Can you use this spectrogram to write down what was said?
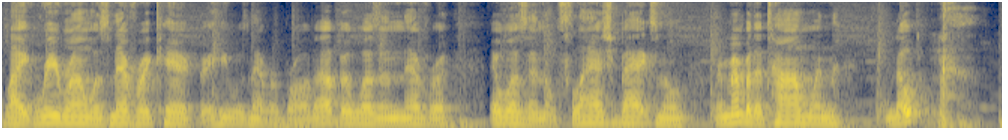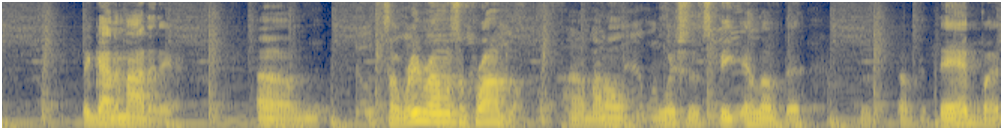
Like Rerun was never a character. He was never brought up. It wasn't never. It wasn't no flashbacks. No. Remember the time when? Nope. they got him out of there. Um, so Rerun was a problem. Um, I don't wish to speak ill of the of the dead, but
